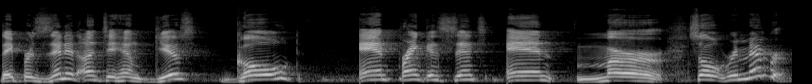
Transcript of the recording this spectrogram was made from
they presented unto him gifts, gold, and frankincense and myrrh. So remember,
